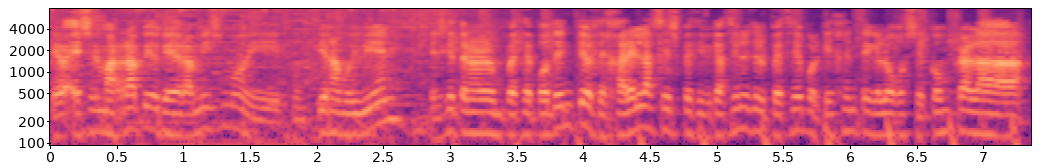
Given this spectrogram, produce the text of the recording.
es el más rápido que hay ahora mismo y funciona muy bien. Tenéis que tener un PC potente. Os dejaré las especificaciones del PC porque hay gente que luego se compra la,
